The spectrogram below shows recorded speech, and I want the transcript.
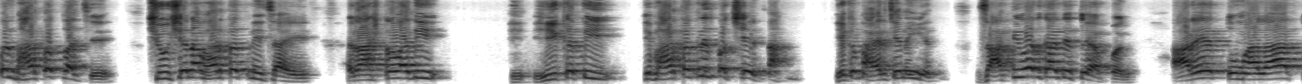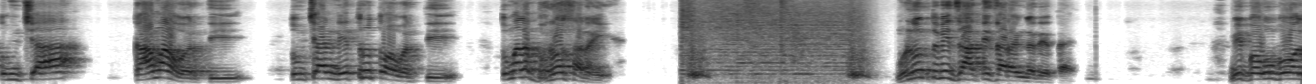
पण भारतातलाच आहे. शिवसेना भारतातलीच आहे. राष्ट्रवादी ही कती हे भारतातलेच पक्ष आहेत ना. हे तर बाहेरचे नाही आहेत जातीवाद का देतोय आपण? अरे तुम्हाला तुमच्या कामावरती तुमच्या नेतृत्वावरती तुम्हाला भरोसा नाही म्हणून तुम्ही जातीचा रंग देताय. मी बहुबोल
